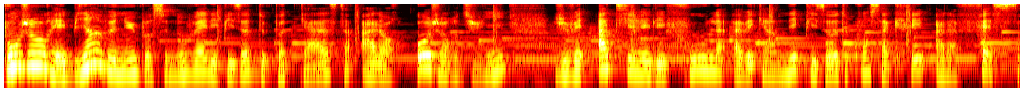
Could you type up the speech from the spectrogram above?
Bonjour et bienvenue pour ce nouvel épisode de podcast. Alors aujourd'hui, je vais attirer les foules avec un épisode consacré à la fesse.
